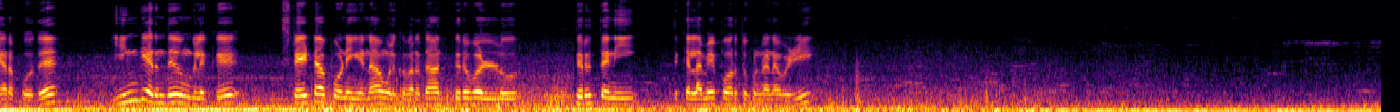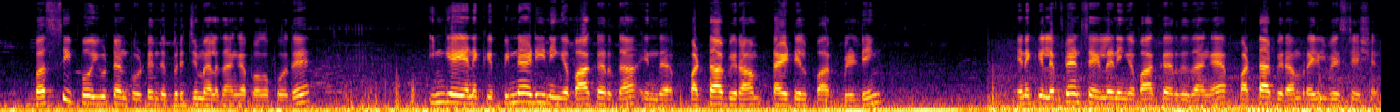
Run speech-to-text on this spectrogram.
ஏறப்போகுது. இங்கேருந்து உங்களுக்கு ஸ்ட்ரெயிட்டாக போனீங்கன்னா உங்களுக்கு வரதான் திருவள்ளூர் திருத்தணி இதுக்கெல்லாமே போகிறதுக்கு உண்டான வழி. பஸ் இப்போ யூட்டர்ன் போட்டு இந்த பிரிட்ஜ் மேலே தாங்க போக போகுது. இங்கே எனக்கு பின்னாடி நீங்கள் பார்க்கறது தான் இந்த பட்டாபிராம் டைட்டில் பார்க் பில்டிங் எனக்கு லெஃப்ட் ஹேண்ட் சைடில் நீங்கள் பார்க்கறது தாங்க பட்டாபிராம் ரயில்வே ஸ்டேஷன்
